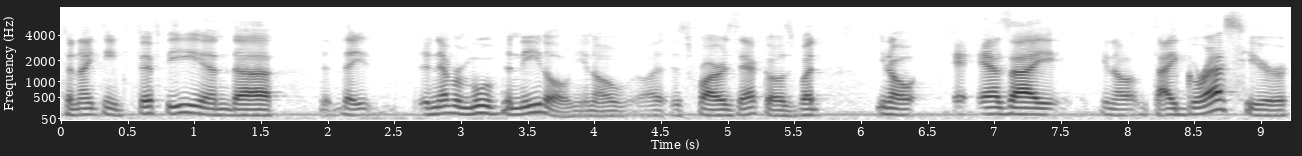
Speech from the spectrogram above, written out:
to 1950, and uh, they they never moved the needle. You know, uh, as far as that goes. But you know, as I you know digress here,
